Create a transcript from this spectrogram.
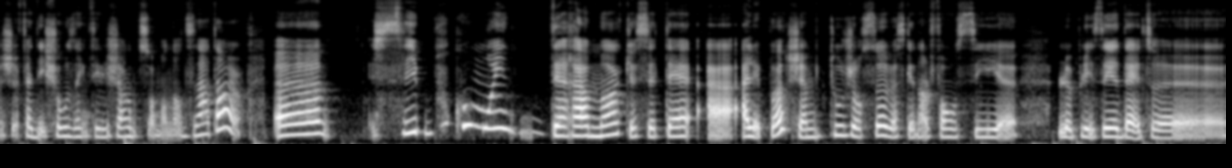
je fais des choses intelligentes sur mon ordinateur. Euh, c'est beaucoup moins drama que c'était à, l'époque. J'aime toujours ça parce que dans le fond, c'est euh, le plaisir d'être. Euh,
